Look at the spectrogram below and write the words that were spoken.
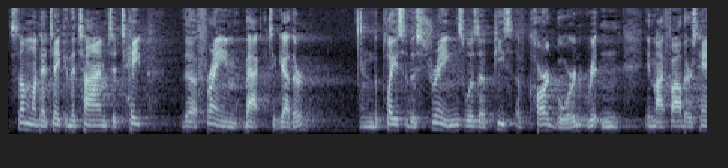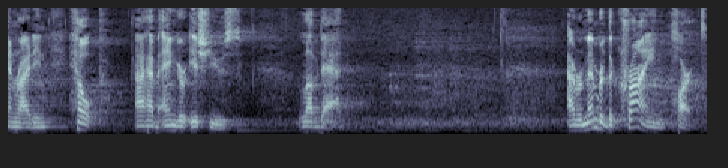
Someone had taken the time to tape the frame back together and in the place of the strings was a piece of cardboard written in my father's handwriting Help, I have anger issues. Love, Dad. I remembered the crying part.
